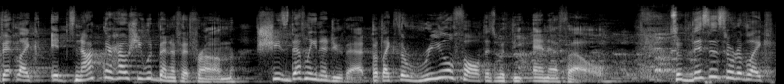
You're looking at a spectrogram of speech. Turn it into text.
that like it's not clear how she would benefit from she's definitely going to do that. But like the real fault is with the NFL so this is sort of like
